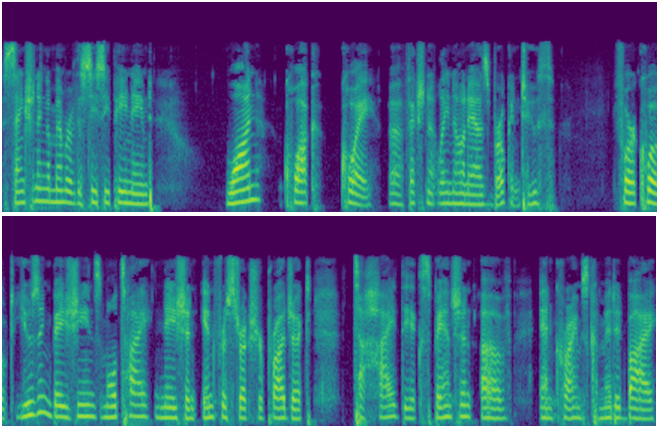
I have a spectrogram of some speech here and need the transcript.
sanctioning a member of the CCP named Wan Kuok Koi, affectionately known as Broken Tooth, for quote, using Beijing's multi nation infrastructure project to hide the expansion of and crimes committed by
